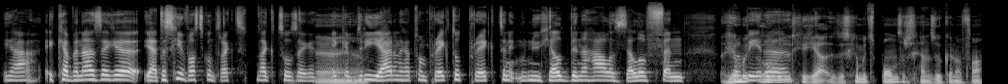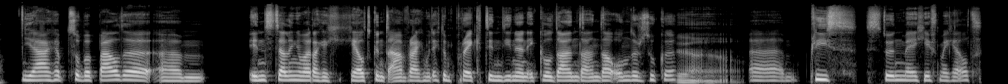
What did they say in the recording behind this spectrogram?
ja, ik ga bijna zeggen... Ja, het is geen vast contract, laat ik het zo zeggen. Ja, ik heb drie jaar en dat gaat van project tot project en ik moet nu geld binnenhalen zelf. En Je moet, proberen- hoe doe je geld? Dus je moet sponsors gaan zoeken of wat? ja, je hebt zo bepaalde ehm, instellingen waar dat je geld kunt aanvragen. Je moet echt een project indienen en ik wil dat en dat en dat onderzoeken. Ja, ja. Ehm, please, steun mij, geef mij geld.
